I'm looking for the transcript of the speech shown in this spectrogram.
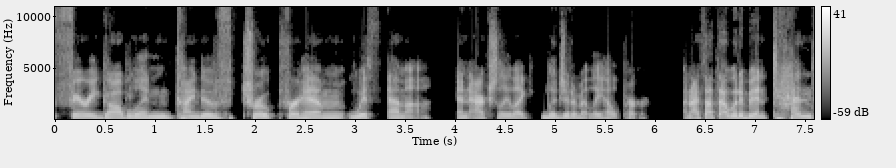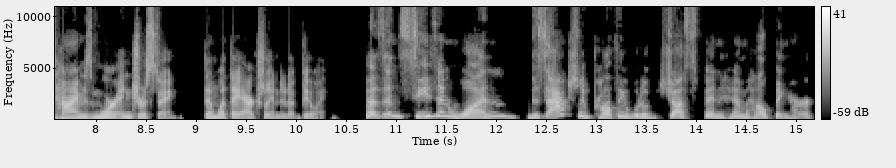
fairy goblin kind of trope for him with Emma and actually like legitimately help her. And I thought that would have been 10 times more interesting than what they actually ended up doing. Because in season one, this actually probably would have just been him helping her.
